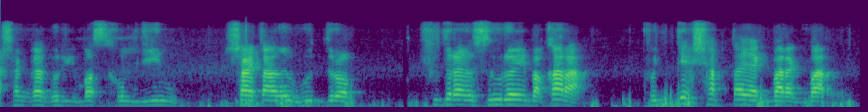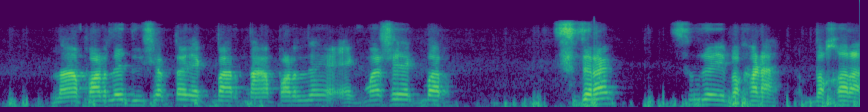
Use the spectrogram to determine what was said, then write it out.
আশঙ্কা করি মস্কুল জিন শয়তান উপদ্রব সুতরাং সুরই বাকারা প্রত্যেক সপ্তাহে একবার একবার। না পারলে দুই সপ্তাহে একবার, না পারলে এক মাসে একবার। সুতরাং সুরই বাখারা বাকারা,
